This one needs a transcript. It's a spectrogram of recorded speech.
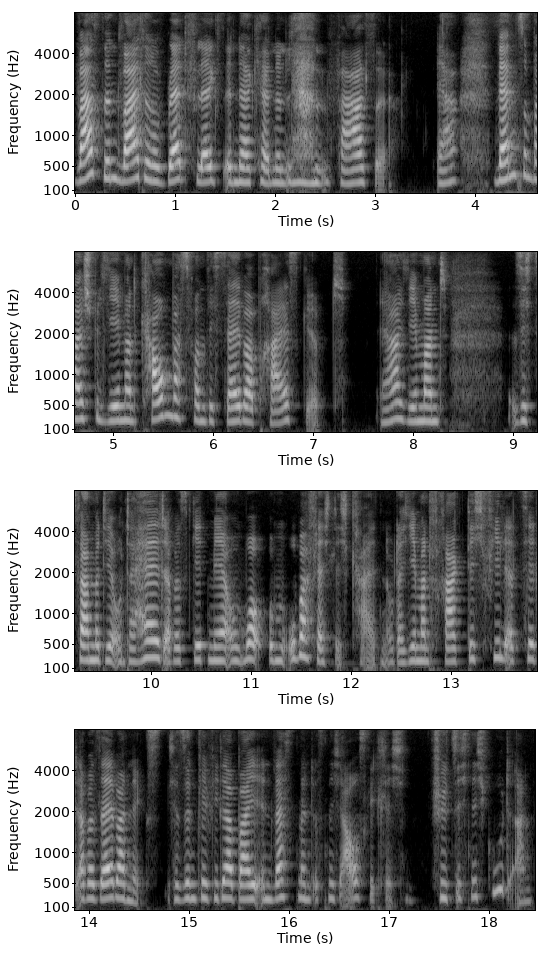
Was sind weitere Red Flags in der Kennenlernphase? Ja, wenn zum Beispiel jemand kaum was von sich selber preisgibt, ja, jemand sich zwar mit dir unterhält, aber es geht mehr um, um Oberflächlichkeiten oder jemand fragt dich viel, erzählt aber selber nichts. Hier sind wir wieder bei Investment ist nicht ausgeglichen. Fühlt sich nicht gut an.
